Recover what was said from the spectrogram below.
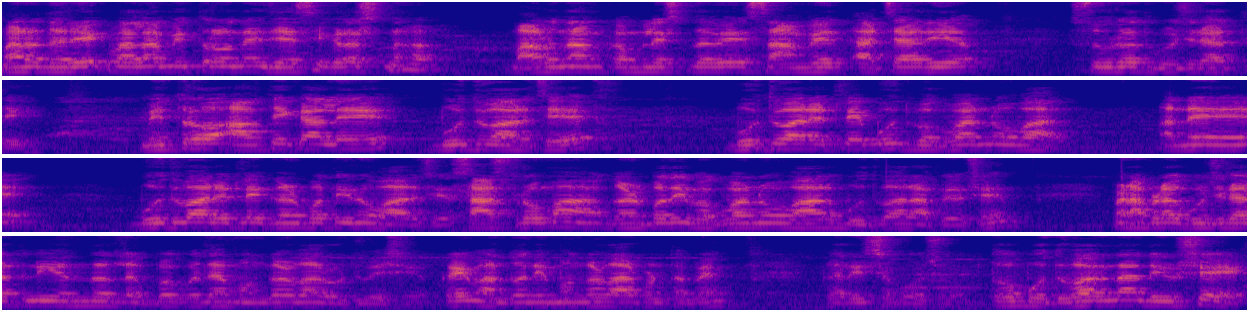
મારા દરેક વાલા મિત્રોને જય શ્રી કૃષ્ણ. મારું નામ કમલેશ દવે, સામવેદ આચાર્ય, સુરત, ગુજરાતથી. મિત્રો, આવતીકાલે બુધવાર છે. બુધવાર એટલે બુધ ભગવાનનો વાર અને બુધવાર એટલે ગણપતિનો વાર છે. શાસ્ત્રોમાં ગણપતિ ભગવાનનો વાર બુધવાર આપ્યો છે. પણ આપણા ગુજરાતની અંદર લગભગ બધા મંગળવાર ઉજવે છે. કંઈ વાંધો નહીં, મંગળવાર પણ તમે કરી શકો છો. તો બુધવારના દિવસે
